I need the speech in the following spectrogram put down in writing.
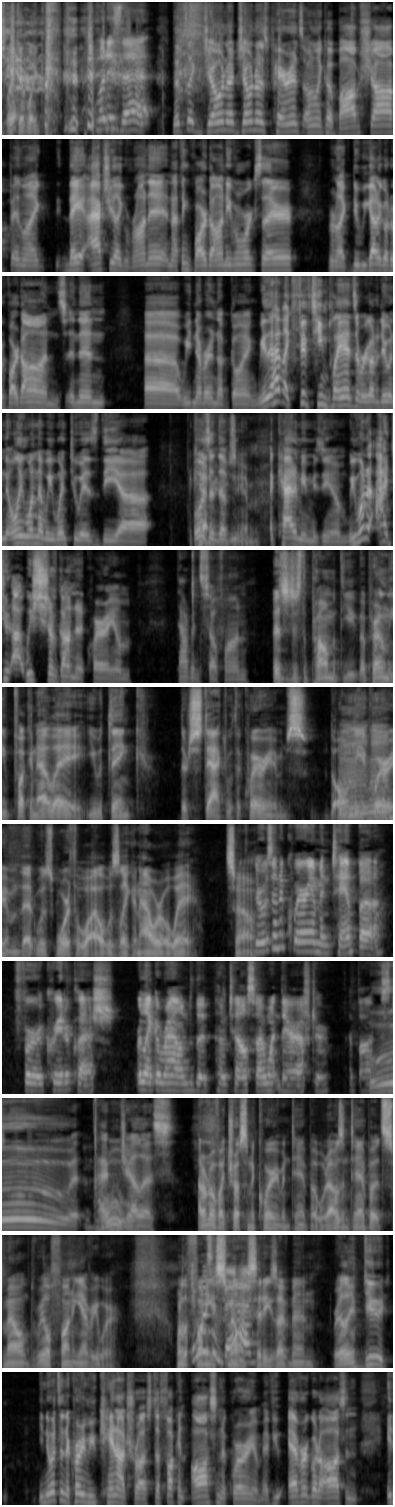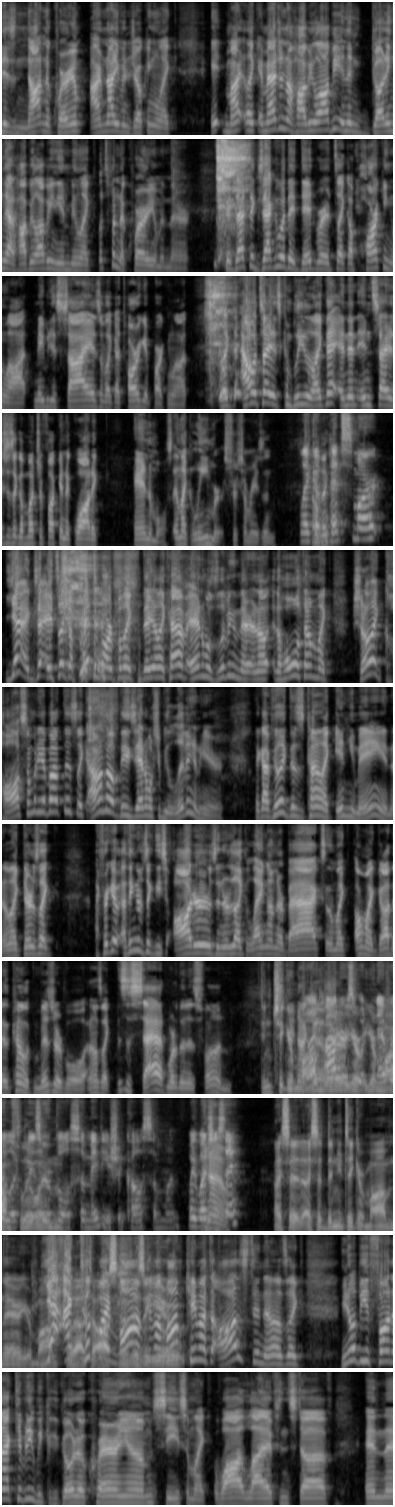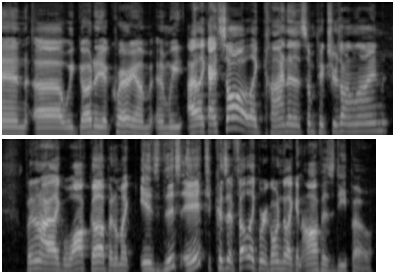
Like kept like What is that? That's like Jonah. Jonah's parents own like a kebab shop, and like they actually like run it. And I think Vardon even works there. we're like, dude, we got to go to Vardon's, and then uh, we never end up going. We had like 15 plans that we are going to do, and the only one that we went to is the uh, What was it, Academy the- Museum. Academy Museum. We wanted, I dude, I, we should have gone to an aquarium. That would have been so fun. That's just the problem with the apparently fucking LA. You would think they're stacked with aquariums. The only Mhm. aquarium that was worth a while was like an hour away. So There was an aquarium in Tampa for Creator Clash, or like around the hotel. So I went there after I boxed. Ooh, I'm Ooh. jealous. I don't know if I trust an aquarium in Tampa. When I was in Tampa, it smelled real funny everywhere. One of the It funniest smelling bad. cities I've been. Really? Dude, you know what's an aquarium you cannot trust? The fucking Austin Aquarium. If you ever go to Austin, it is not an aquarium. I'm not even joking. Like, it might, like, imagine a Hobby Lobby and then gutting that Hobby Lobby and then being like, let's put an aquarium in there. Because that's exactly what they did, where it's like a parking lot, maybe the size of like a Target parking lot. Like, the outside is completely like that, and then inside is just like a bunch of fucking aquatic animals and like lemurs for some reason. Like Oh, a like- PetSmart. Yeah, exactly. It's like a pet smart, but like they like have animals living in there, and I, the whole time I'm like, should I like call somebody about this? Like, I don't know if these animals should be living in here. Like, I feel like this is kind of like inhumane, and like there's like, I forget, I think there's like these otters, and they're like laying on their backs, and I'm like, oh my god, they kind of look miserable, and I was like, this is sad more than it's fun. Didn't you take your mom like gonna- there? Your, your never mom look flew miserable, in. so maybe you should call someone. Wait, what did you say? I said, I said, didn't you take your mom there? Your mom yeah, flew I out took to my Austin mom to because visit my you. mom came out to Austin, and I was like, you know, it'd be a fun activity. We could go to aquarium, see some like wildlife and stuff, and then uh, we go to the aquarium, and we I like I saw like kind of some pictures online, but then I like walk up, and I'm like, is this it? Because it felt like we are going to like an Office Depot.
